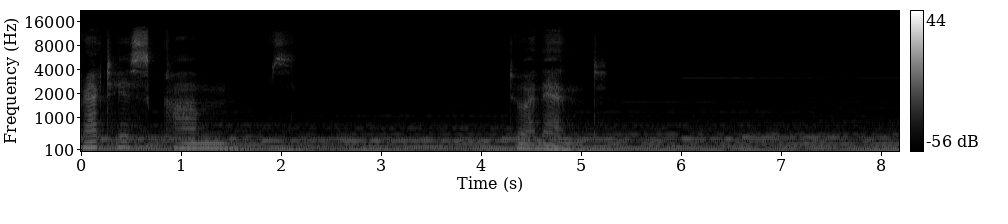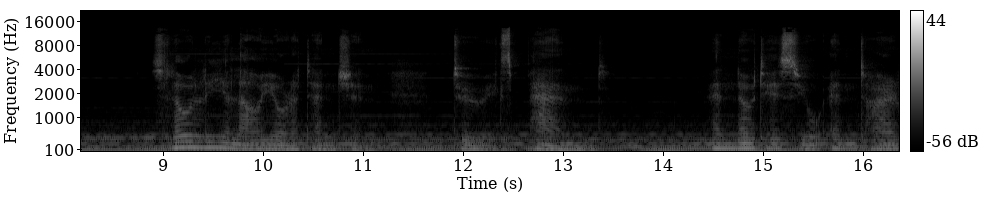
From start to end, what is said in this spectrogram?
Practice comes to an end, slowly allow your attention to expand and notice your entire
